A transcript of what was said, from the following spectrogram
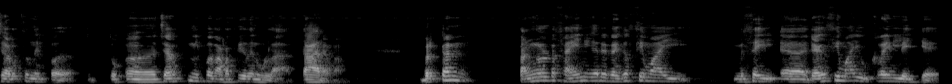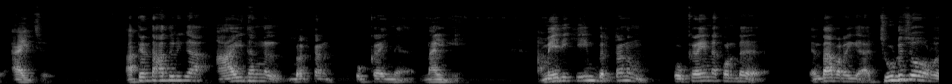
ചെറുത്തുനിൽപ്പ് ചെറുത്തുനിൽപ്പ് നടത്തിയതിനുള്ള കാരണം. ബ്രിട്ടൻ തങ്ങളുടെ സൈനികരെ രഹസ്യമായി മിസൈൽ രഹസ്യമായി ഉക്രൈനിലേക്ക് അയച്ചു. അത്യന്താധുനിക ആയുധങ്ങൾ ബ്രിട്ടൻ ഉക്രൈന് നൽകി. അമേരിക്കയും ബ്രിട്ടനും ഉക്രൈനെ കൊണ്ട് എന്താ പറയുക ചുടുചോറ്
